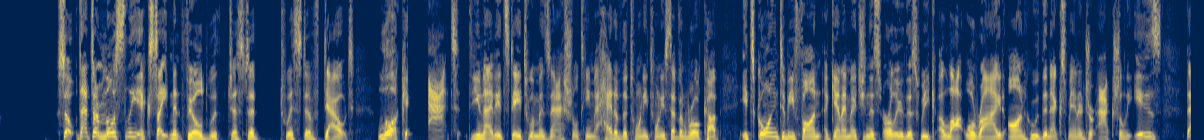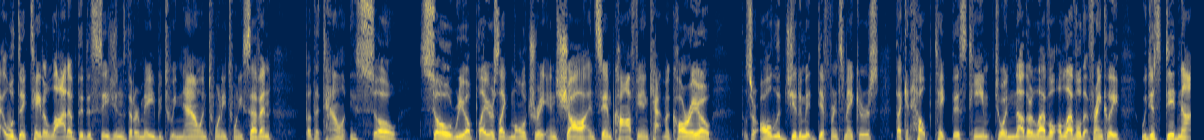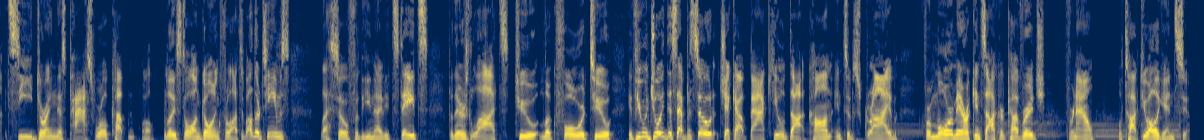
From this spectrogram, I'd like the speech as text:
So that's our mostly excitement filled with just a twist of doubt look at the United States women's national team ahead of the 2027 World Cup. It's going to be fun. Again, I mentioned this earlier this week. A lot will ride on who the next manager actually is. That will dictate a lot of the decisions that are made between now and 2027. But the talent is so, so real. Players like Moultrie and Shaw and Sam Coffey and Cat Macario, those are all legitimate difference makers that can help take this team to another level, a level that frankly we just did not see during this past World Cup. Well, really still ongoing for lots of other teams less so for the United States, but there's lots to look forward to. If you enjoyed this episode, check out backheeled.com and subscribe for more American soccer coverage. For now, we'll talk to you all again soon.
